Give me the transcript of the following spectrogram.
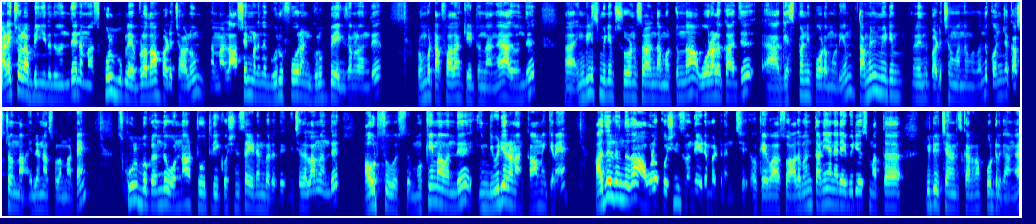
கலைச்சொல் அப்படிங்கிறது வந்து நம்ம ஸ்கூல் புக்கில் எவ்வளோ தான் படித்தாலும் நம்ம லாஸ்ட் டைம் நடந்த group four and group two எக்ஸாமில் வந்து ரொம்ப டஃப்பாக தான் கேட்டிருந்தாங்க. அது வந்து இங்கிலீஷ் மீடியம் ஸ்டூடெண்ட்ஸாக இருந்தால் மட்டும்தான் ஓரளவுக்காவது கெஸ் பண்ணி போட முடியும். தமிழ் மீடியம்லேருந்து படிச்சவங்க வந்தவங்களுக்கு வந்து கொஞ்சம் கஷ்டம் தான். இல்லை நான் சொல்ல மாட்டேன். ஸ்கூல் புக்லேருந்து one or two three questions தான் இடம்பெறுது. மிச்சம் எல்லாமே வந்து அவுட் சோர்ஸ் முக்கியமாக வந்து இந்த வீடியோவில் நான் காமிக்கிறேன். அதுலேருந்து தான் அவ்வளோ கொஷின்ஸ் வந்து இடம்பெற்றிருந்துச்சு. ஓகேவா ஸோ அதை வந்து தனியாக நிறைய வீடியோஸ் மற்ற யூடியூப் சேனல்ஸ்காரங்க போட்டிருக்காங்க.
